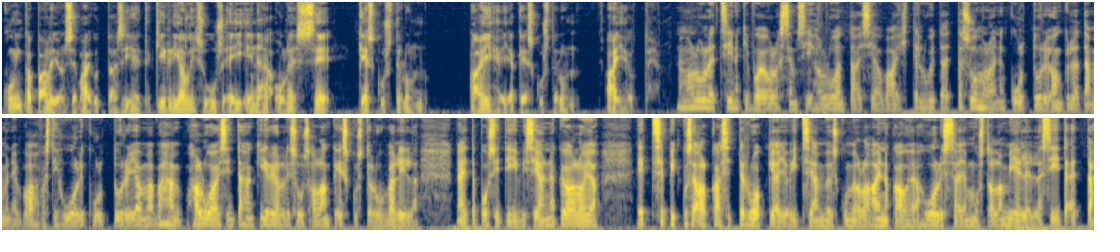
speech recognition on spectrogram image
Kuinka paljon se vaikuttaa siihen, että kirjallisuus ei enää ole se keskustelun aihe ja keskustelun aiheuttaja? No mä luulen, että siinäkin voi olla sellaisia ihan luontaisia vaihteluita, että suomalainen kulttuuri on kyllä tämmöinen vahvasti huolikulttuuri ja mä vähän haluaisin tähän kirjallisuusalan keskusteluun välillä näitä positiivisia näköaloja, että se pikkusen alkaa sitten ruokkia jo itseään myös, kun me ollaan aina kauhean huolissaan ja mustalla mielellä siitä, että,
